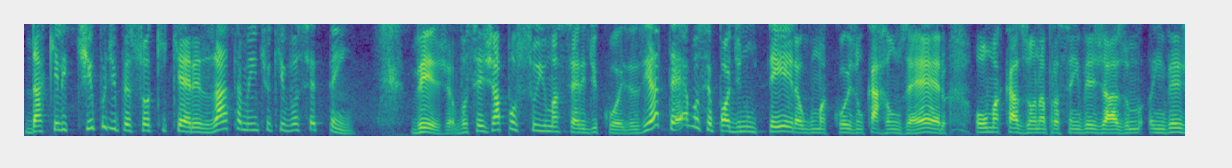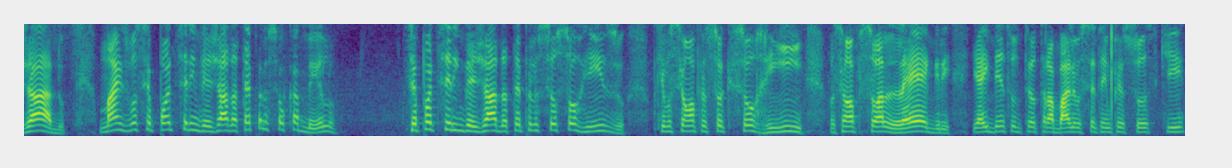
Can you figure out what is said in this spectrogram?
daquele tipo de pessoa que quer exatamente o que você tem. Veja, você já possui uma série de coisas e até você pode não ter alguma coisa, um carrão zero ou uma casona para ser invejado, invejado, mas você pode ser invejado até pelo seu cabelo. Você pode ser invejado até pelo seu sorriso, porque você é uma pessoa que sorri, você é uma pessoa alegre, e aí dentro do teu trabalho você tem pessoas que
